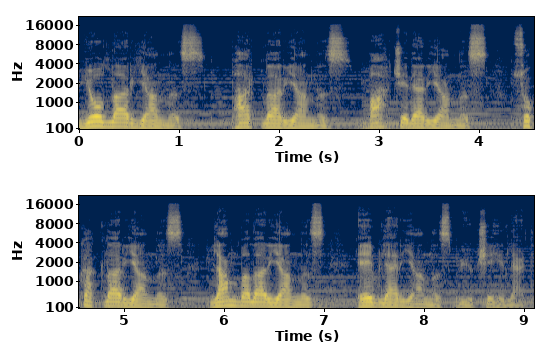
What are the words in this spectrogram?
Yollar yalnız, parklar yalnız, bahçeler yalnız, sokaklar yalnız, lambalar yalnız, evler yalnız büyük şehirlerde.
